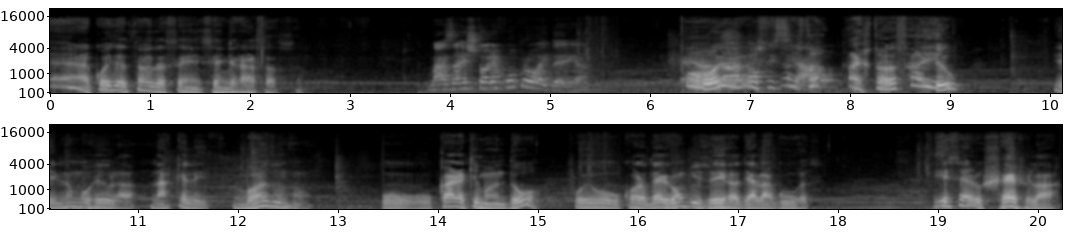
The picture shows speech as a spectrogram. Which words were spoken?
É coisa toda sem, sem graça. Mas a história comprou a ideia. É Foi, a data oficial. A, a história saiu. Ele não morreu lá, naquele bando não. O, o cara que mandou foi o coronel João Bezerra de Alagoas. Esse era o chefe lá.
